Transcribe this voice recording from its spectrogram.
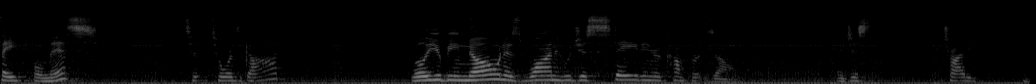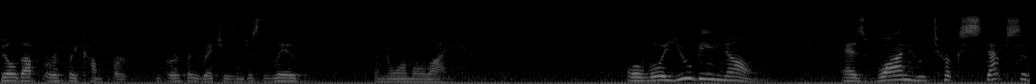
faithfulness to, towards God? Will you be known as one who just stayed in your comfort zone and just try to build up earthly comfort and earthly riches and just live a normal life? Or will you be known as one who took steps of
